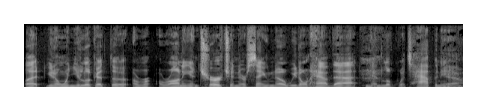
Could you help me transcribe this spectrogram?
but you know, when you look at the Iranian church and they're saying, "No, we don't have that," hmm. and look what's happening. Yeah.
